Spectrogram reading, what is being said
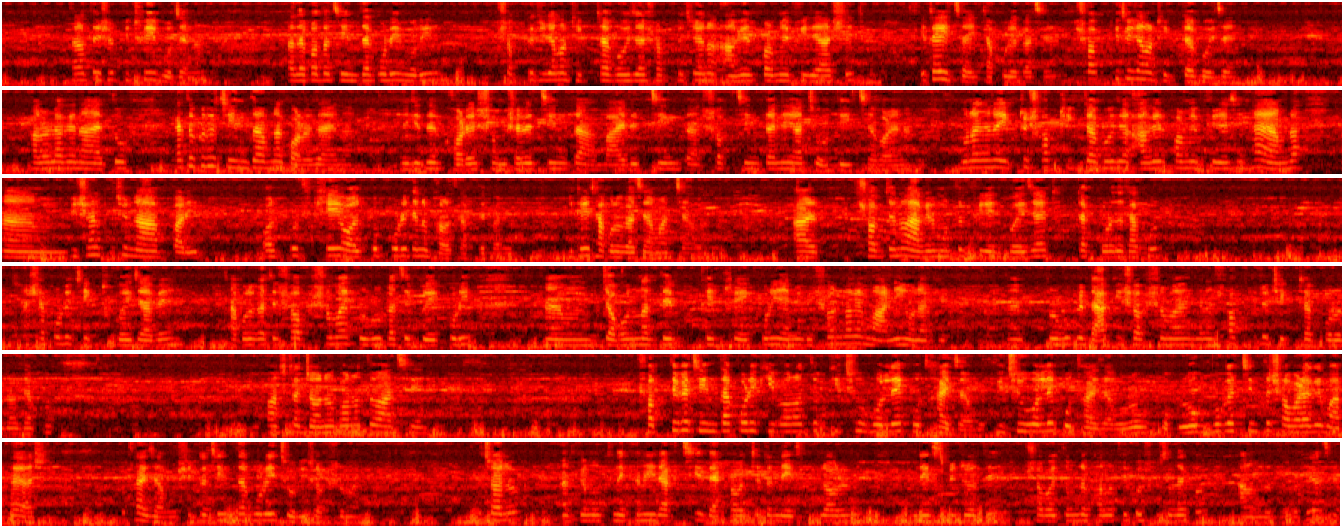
তারা তো এসব কিছুই বোঝে না। তাদের কথা চিন্তা করেই বলি সব কিছু যেন ঠিকঠাক হয়ে যায় সব কিছু যেন আগের কর্মে ফিরে আসে, এটাই চাই ঠাকুরের কাছে। সব কিছু যেন ঠিকঠাক হয়ে যায়। ভালো লাগে না, এত এত কিছু চিন্তা ভাবনা করা যায় না। নিজেদের ঘরের সংসারের চিন্তা, বাইরের চিন্তা, সব চিন্তা নিয়ে আর চলতে ইচ্ছা করে না। মনে যেন একটু সব ঠিকঠাক হয়ে যায় আগের ফর্মে ফিরে আসে হ্যাঁ আমরা আম, বিশাল কিছু না পারি। অল্প খেয়ে অল্প করে যেন ভালো থাকতে পারি। এটাই ঠাকুরের কাছে আমার চাওয়া। আর সব যেন আগের মতো ফিরে হয়ে যায় ঠিকঠাক করে ঠাকুর। আশা করি ঠিক হয়ে যাবে। ঠাকুরের কাছে সব সময় প্রভুর কাছে প্রে করি। জগন্নাথ দেবকে প্রে করি। আমি ভীষণভাবে মানি ওনাকে। প্রভুকে ডাকি সব সময় যেন সব কিছু ঠিকঠাক করে দাও দেখো পাঁচটা জনগণও তো আছে। সব থেকে চিন্তা করি কী বলতো, কিছু হলে কোথায় যাব? কিছু হলে কোথায় যাব? রোগ ভোগ, রোগ ভোগের চিন্তা সবার আগে মাথায় আসে। কোথায় যাব? সেটা চিন্তা করেই চলি সবসময়। চলো, আজকের মতন এখানেই রাখছি। দেখা হচ্ছে এটা নেক্সট ব্লগে নেক্সট ভিডিওতে সবাই তোমরা ভালো থেকো, সুস্থ দেখো আনন্দ থেকো, ঠিক আছে?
